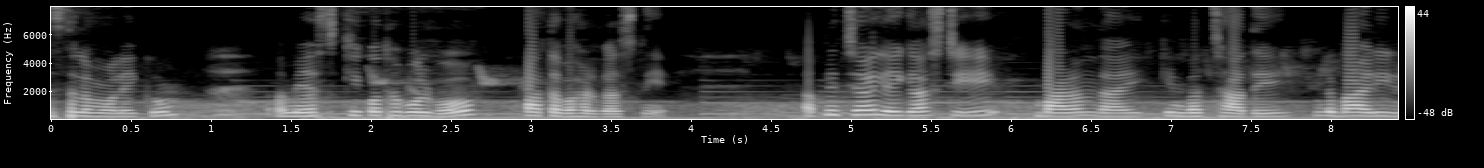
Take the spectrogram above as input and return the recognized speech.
আসসালামু আলাইকুম। আমি আজকে কথা বলব পাতাবাহার গাছ নিয়ে। আপনি চাইলে এই গাছটি বারান্দায় কিংবা ছাদে মানে বাড়ির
